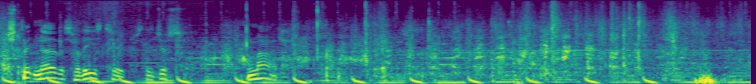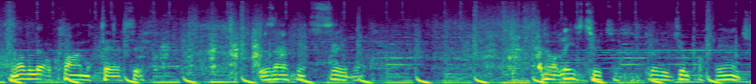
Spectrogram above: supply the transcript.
Just a bit nervous for these two because they're just mad. I'll have a little climb up here, see if there's anything to see, but I want these two to bloody jump off the edge.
